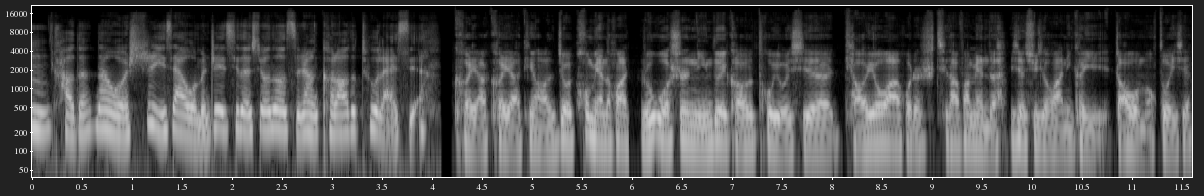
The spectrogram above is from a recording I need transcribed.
嗯，好的，那我试一下我们这期的 Show Notes 让 Cloud Two 来写。可以啊，可以啊，挺好的。就后面的话，如果是您对 Cloud Two 有一些调优啊，或者是其他方面的一些需求的话，你可以找我们做一些，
